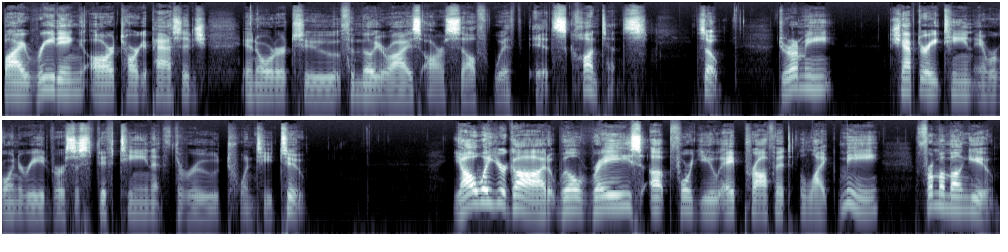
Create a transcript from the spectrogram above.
by reading our target passage in order to familiarize ourselves with its contents. So, Deuteronomy chapter 18, and we're going to read verses 15 through 22. Yahweh your God will raise up for you a prophet like me from among you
